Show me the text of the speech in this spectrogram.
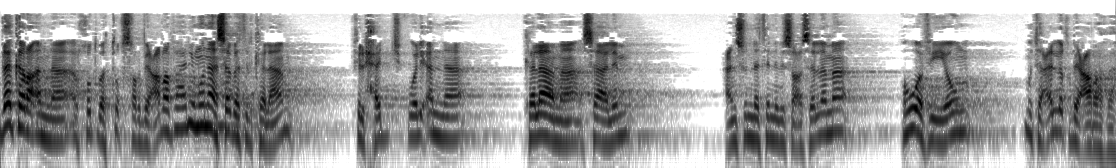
ذكر أن الخطبة تقصر بعرفة لمناسبة الكلام في الحج ولأن كلام سالم عن سنة النبي صلى الله عليه وسلم هو في يوم متعلق بعرفة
